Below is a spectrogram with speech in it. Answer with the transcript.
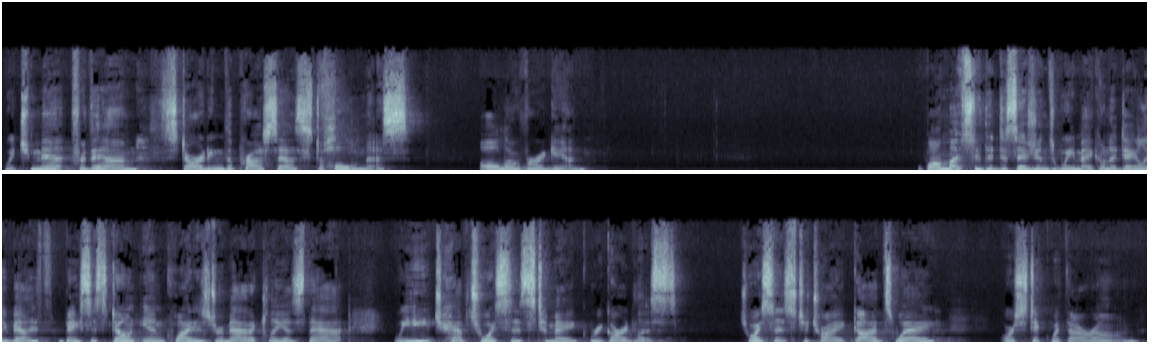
which meant for them starting the process to wholeness all over again. While most of the decisions we make on a daily basis don't end quite as dramatically as that, we each have choices to make regardless. Choices to try it God's way or stick with our own.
